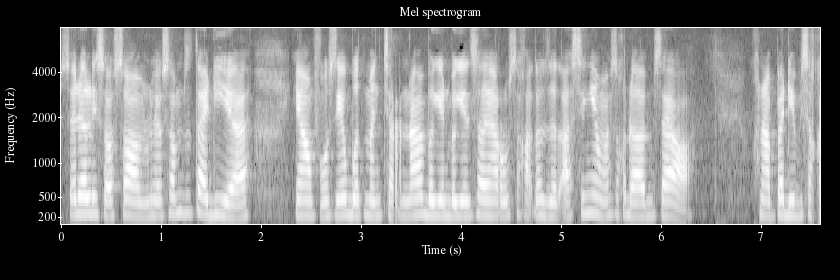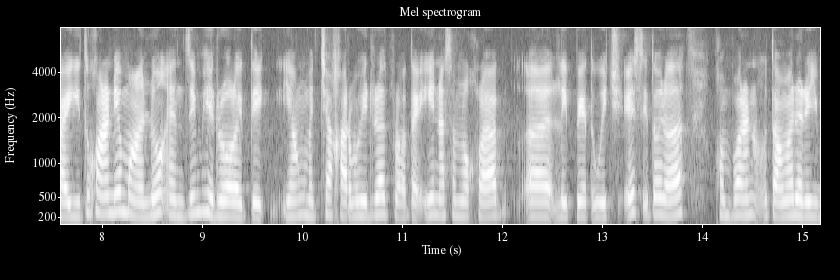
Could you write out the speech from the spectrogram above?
Terus ada lisosom. Lisosom itu tadi ya, yang fungsinya buat mencerna bagian-bagian sel yang rusak atau zat asing yang masuk ke dalam sel. Kenapa dia bisa kayak gitu? Karena dia mengandung enzim hidrolitik yang mecah karbohidrat, protein, asam nukleat, uh, lipid, which is itu adalah komponen utama dari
